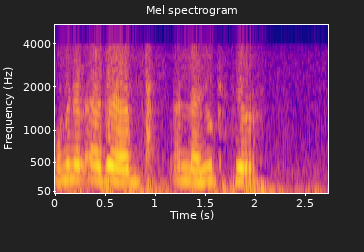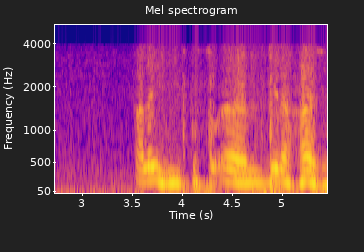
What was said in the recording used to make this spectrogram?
ومن الآداب أن لا يكثر عليه في السؤال بلا حاجة.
